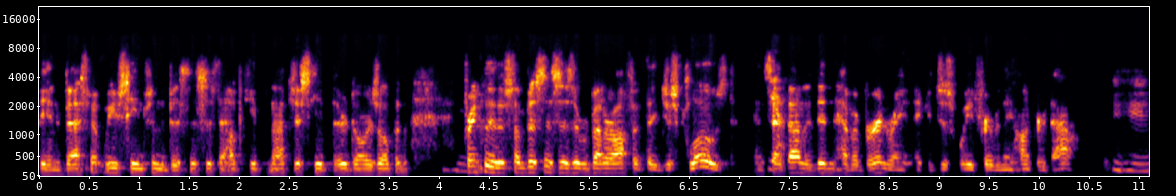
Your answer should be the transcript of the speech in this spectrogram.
the investment we've seen from the businesses to help keep not just keep their doors open. Mm-hmm. Frankly, there's some businesses that were better off if they just closed and sat yeah. down and didn't have a burn rate. They could just wait for everything hunker down. Mm-hmm.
